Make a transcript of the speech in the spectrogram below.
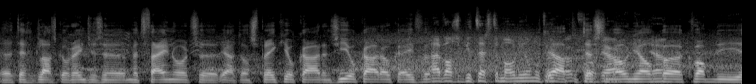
eh, tegen Glasgow Rangers met Feyenoord. ja, dan spreek je elkaar en zie je elkaar ook even. Hij was op je testimonial natuurlijk Ja, op de testimonial Ja. kwam die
